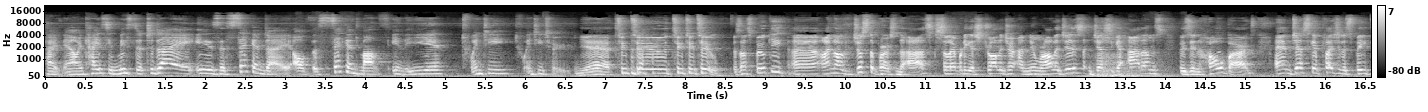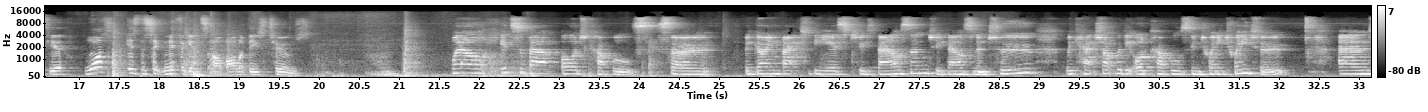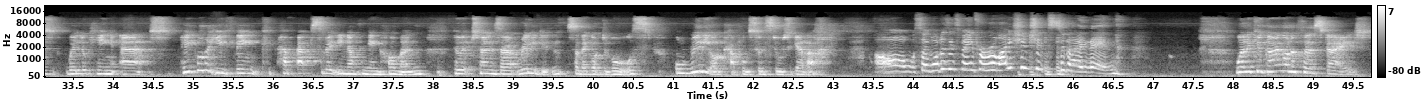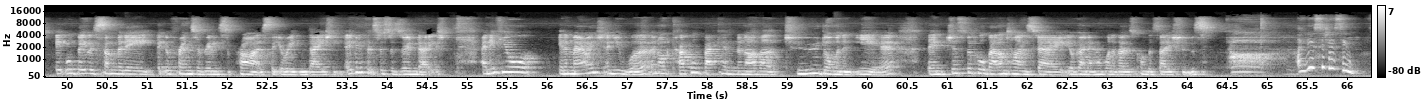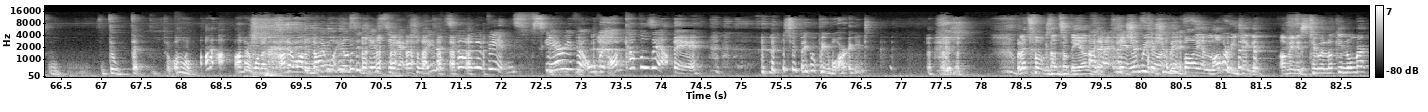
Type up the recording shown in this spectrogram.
Kate, now, in case you missed it, today is the second day of the second month in the year 2022. Yeah, 22222. Is that spooky? Uh, I know just the person to ask celebrity astrologer and numerologist Jessica Adams, who's in Hobart. And um, Jessica, pleasure to speak to you. What is the significance of all of these twos? Well, it's about odd couples. So we're going back to the years 2000, 2002. We catch up with the odd couples in 2022, and we're looking at people that you think have absolutely nothing in common, who it turns out really didn't, so they got divorced, or really odd couples who are still together. Oh, so what does this mean for relationships today then? Well, if you're going on a first date, it will be with somebody that your friends are really surprised that you're even dating, even if it's just a Zoom date. And if you're in a marriage and you were an odd couple back in another two dominant year, then just before Valentine's Day, you're going to have one of those conversations. Are you suggesting the, the oh, I, I don't want to. I don't want to know what you're suggesting. Actually, that's kind of a bit scary for all the odd couples out there. Should people be worried? well, let's focus on something else. Okay, yeah, should we, should we buy a lottery ticket? I mean, is two a lucky number?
